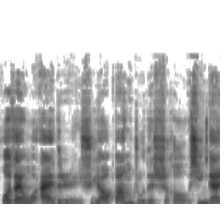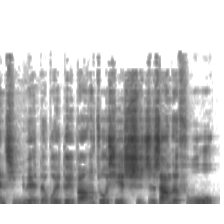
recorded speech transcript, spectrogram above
或在我爱的人需要帮助的时候，心甘情愿地为对方做些实质上的服务。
